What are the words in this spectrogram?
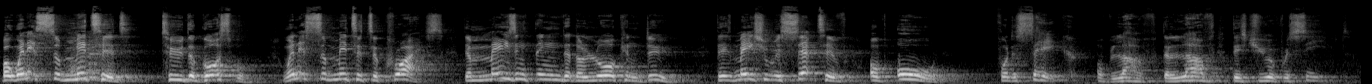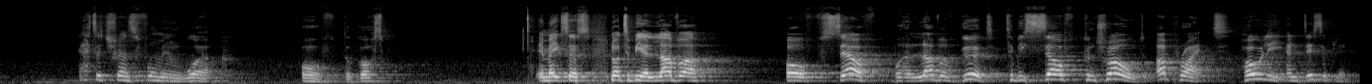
But when it's submitted to the gospel, when it's submitted to Christ, the amazing thing that the Lord can do, that makes you receptive of all for the sake of love, the love that you have received. That's a transforming work of the gospel. It makes us not to be a lover of self, but a love of good, to be self controlled, upright, holy, and disciplined,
